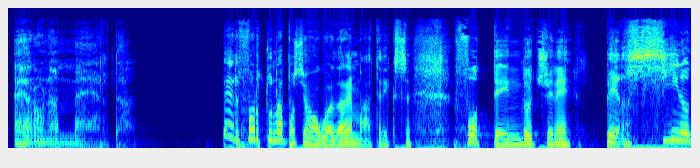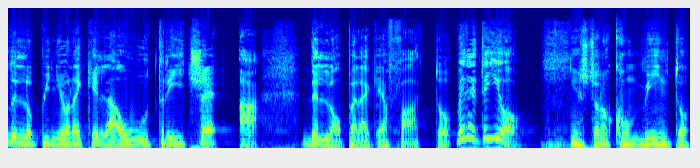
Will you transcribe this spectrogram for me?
era una merda. Per fortuna possiamo guardare Matrix fottendocene persino dell'opinione che l'autrice ha dell'opera che ha fatto. Vedete, io, io sono convinto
